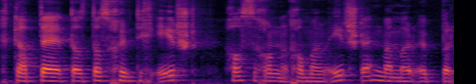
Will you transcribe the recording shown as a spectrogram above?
Ich glaube, das, das könnte ich erst hassen kann, kann man erst dann, wenn man jemanden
